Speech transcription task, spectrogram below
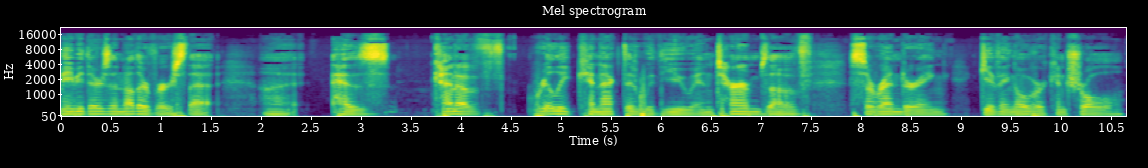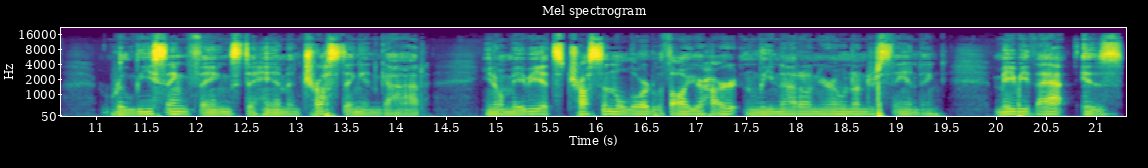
Maybe there's another verse that uh, has kind of really connected with you in terms of surrendering, giving over control, releasing things to Him, and trusting in God. You know, maybe it's trust in the Lord with all your heart and lean not on your own understanding. Maybe that is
